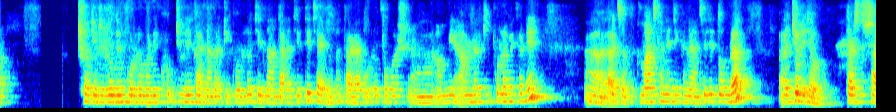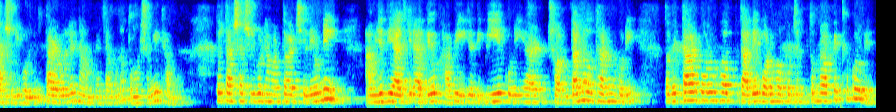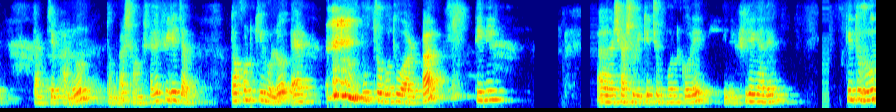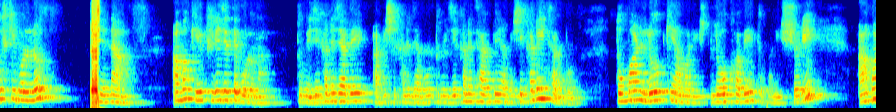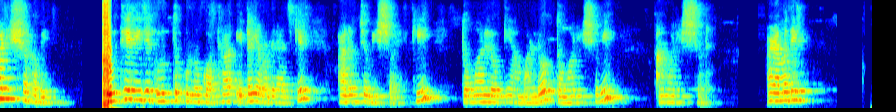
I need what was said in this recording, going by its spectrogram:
সজোরে রোদন করল মানে খুব জোরে কান্নাকাটি করল যে, না, তারা যেতে চাইলো না। তারা বলল, তোমার আমি, আমরা কি বললাম এখানে? আচ্ছা মাঝখানে যেখানে আছে যে, তোমরা চলে যাও। তার শাশুড়ি বললেন, তারা বললেন, না, আমরা যাব না, তোমার সঙ্গেই থাকব। তো তার শাশুড়ি বললেন, আমার তো আর ছেলেও নেই। আমি যদি আজকে রাতেও ভাবি, যদি বিয়ে করি আর সন্তানও ধারণ করি, তবে তার বড় হওয়া, তাদের বড় হওয়া পর্যন্ত তোমরা অপেক্ষা করবে। তার চেয়ে ভালো তোমরা সংসারে ফিরে যাও। তখন কি হলো, এক পুত্রবধূ অর্পা, তিনি শাশুড়িকে চুম্বন করে তিনি ফিরে গেলেন। কিন্তু রুথ কি বলল? যে না, আমাকে ফিরে যেতে বলো না। তুমি যেখানে যাবে, আমি সেখানে যাব। তুমি যেখানে থাকবে, আমি সেখানেই থাকব। তোমার লোক কি আমার লোক হবে? তোমার ঈশ্বরই আমার ঈশ্বর হবে। রুথের এই যে গুরুত্বপূর্ণ কথা, এটাই আমাদের আজকের আলোচ্য বিষয়। কি? তোমার লোকে আমার লোক, তোমার ঈশ্বরই আমার ঈশ্বর। আর আমাদের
